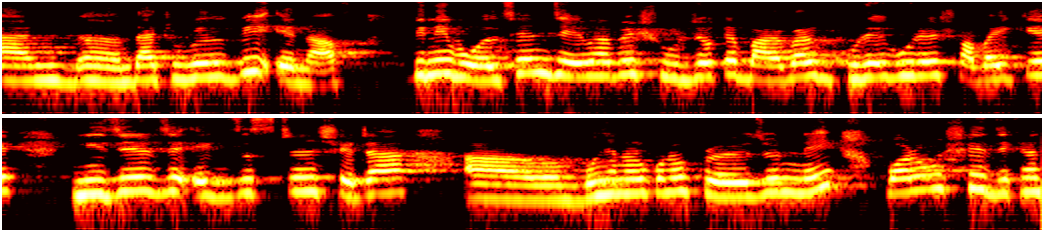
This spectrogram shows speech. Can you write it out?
and uh, that will be enough. তিনি বলছেন যে এভাবে সূর্যকে বারবার ঘুরে ঘুরে সবাইকে নিজের যে এক্সিস্টেন্স সেটা বোঝানোর কোনো প্রয়োজন নেই বরং সে যেখানে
